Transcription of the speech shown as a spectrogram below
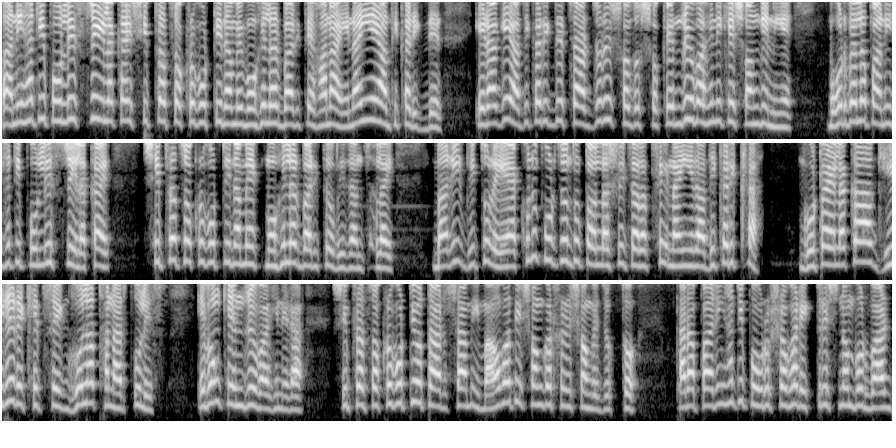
পানিহাটি পল্লীশ্রী এলাকায় শিপ্রা চক্রবর্তী নামে মহিলার বাড়িতে হানা এনআইএ আধিকারিকদের। এর আগে আধিকারিকদের চারজনের সদস্য কেন্দ্রীয় বাহিনীকে সঙ্গে নিয়ে ভোরবেলা পানিহাটি পল্লীশ্রী এলাকায় শিপ্রা চক্রবর্তী নামে এক মহিলার বাড়িতে অভিযান চালায়। বাড়ির ভিতরে এখনও পর্যন্ত তল্লাশি চালাচ্ছে এনআইএর আধিকারিকরা। গোটা এলাকা ঘিরে রেখেছে ঘোলা থানার পুলিশ এবং কেন্দ্রীয় বাহিনীরা। শিপ্রা চক্রবর্তী ও তার স্বামী মাওবাদী সংগঠনের সঙ্গে যুক্ত। তারা পানিহাটি পৌরসভার একত্রিশ নম্বর ওয়ার্ড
